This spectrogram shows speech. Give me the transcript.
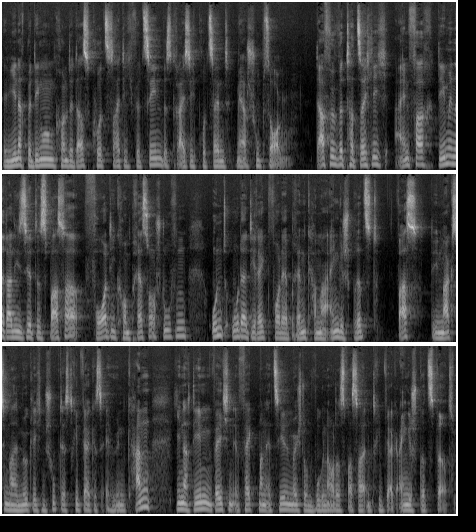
denn je nach Bedingungen konnte das kurzzeitig für 10 bis 30 Prozent mehr Schub sorgen. Dafür wird tatsächlich einfach demineralisiertes Wasser vor die Kompressorstufen und oder direkt vor der Brennkammer eingespritzt, was den maximal möglichen Schub des Triebwerkes erhöhen kann, je nachdem, welchen Effekt man erzielen möchte und wo genau das Wasser im Triebwerk eingespritzt wird.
